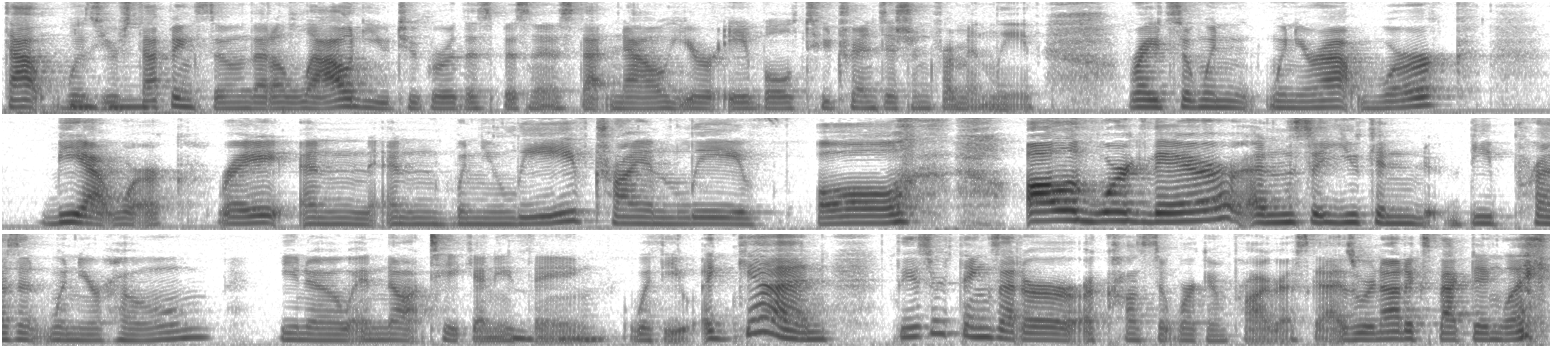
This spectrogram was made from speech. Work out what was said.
that was your mm-hmm. stepping stone that allowed you to grow this business that now you're able to transition from and leave right? So when when you're at work be at work right? And and when you leave try and leave all all of work there. And so you can be present when you're home you know and not take anything mm-hmm. with you. Again these are things that are a constant work in progress guys. We're not expecting like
